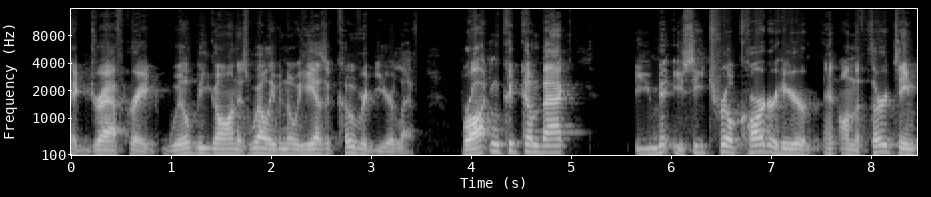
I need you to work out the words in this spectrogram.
a draft grade, will be gone as well, even though he has a COVID year left. Broughton could come back you you see Trill Carter here on the third team.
